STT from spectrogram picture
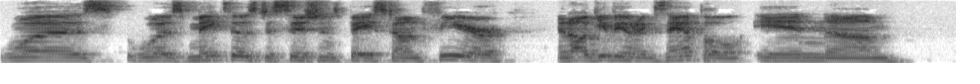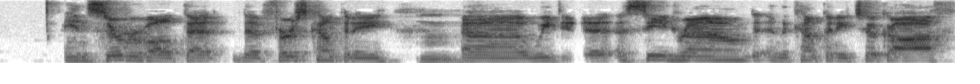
was was make those decisions based on fear. And I'll give you an example in um, in ServerVault, that the first company, mm. uh, we did a, a, seed round, and the company took off.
